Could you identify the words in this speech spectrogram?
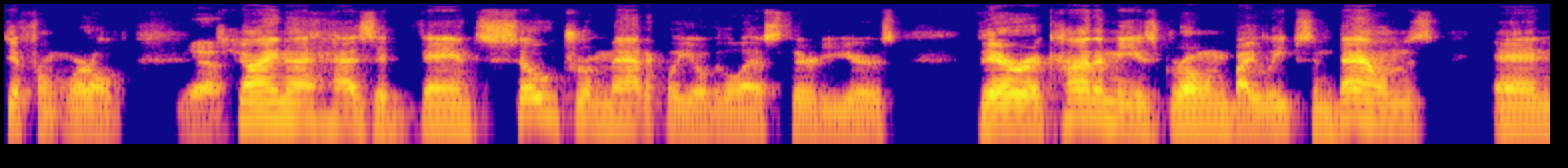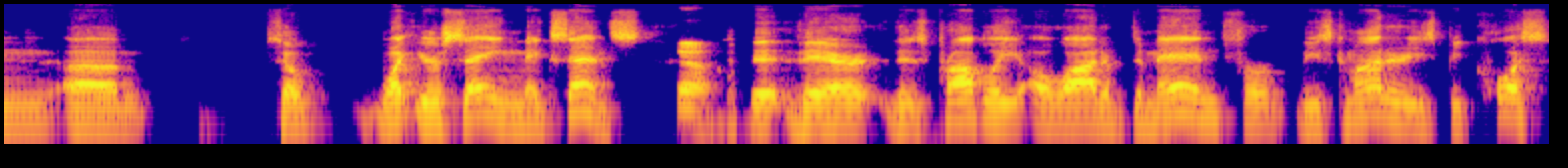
different world. yeah, China has advanced so dramatically over the last 30 years. Their economy is growing by leaps and bounds. And um, so what you're saying makes sense. yeah, There, there's probably a lot of demand for these commodities because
